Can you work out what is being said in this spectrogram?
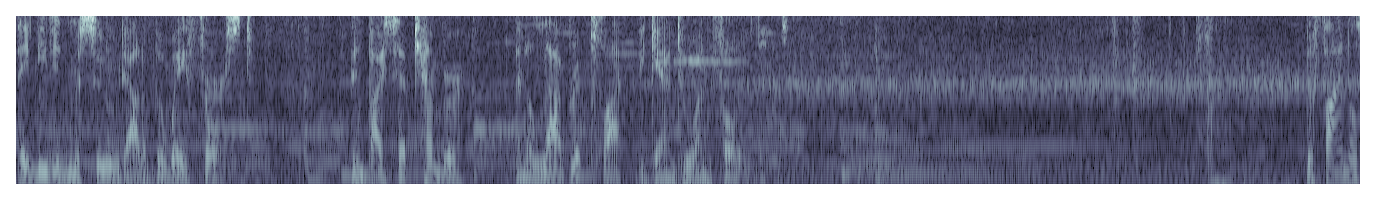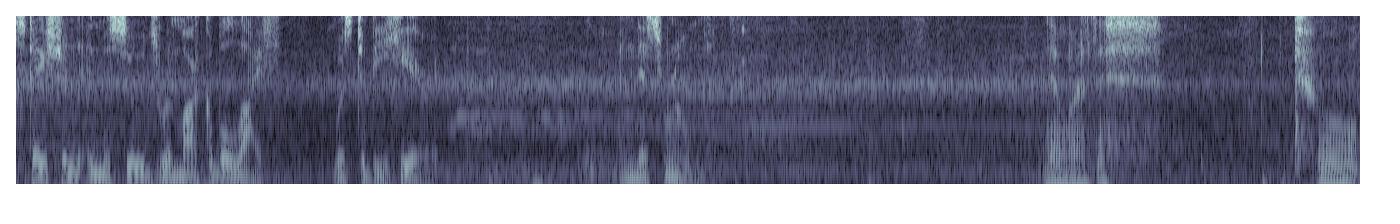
They needed Massoud out of the way first, and by September, an elaborate plot began to unfold. The final station in Massoud's remarkable life was to be here, in this room. There were these two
